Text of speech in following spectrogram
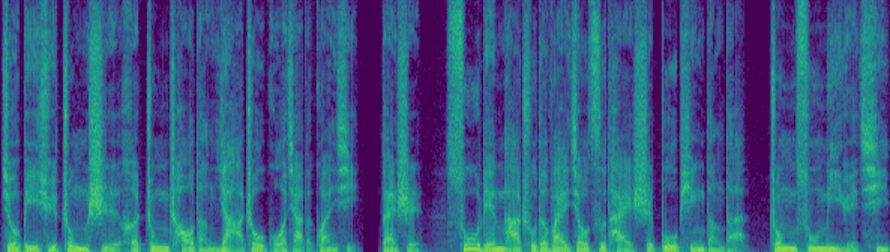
就必须重视和中朝等亚洲国家的关系。但是，苏联拿出的外交姿态是不平等的。中苏蜜月期。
